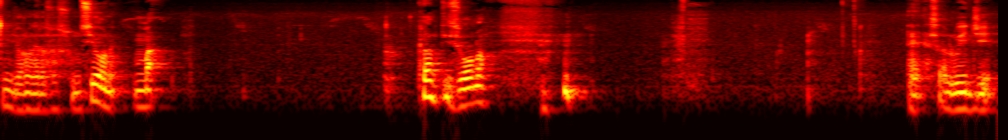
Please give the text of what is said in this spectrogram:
il giorno della sua assunzione, ma Quanti sono? eh, San Luigi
